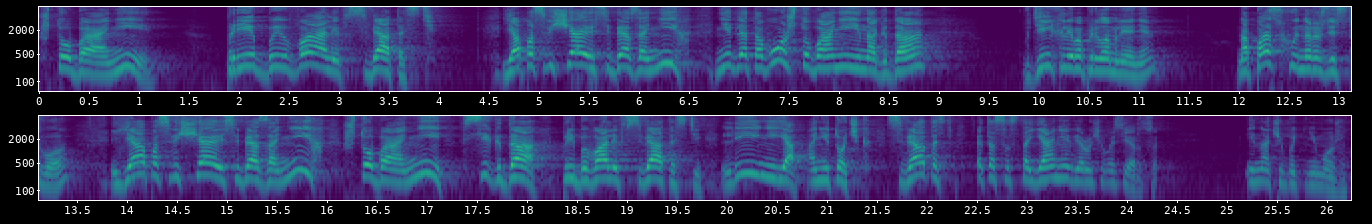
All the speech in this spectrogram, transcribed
чтобы они пребывали в святость. Я посвящаю себя за них не для того, чтобы они иногда в день хлебопреломления, на Пасху и на Рождество, я посвящаю себя за них, чтобы они всегда пребывали в святости. Линия, а не точка. Святость – это состояние верующего сердца. Иначе быть не может.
